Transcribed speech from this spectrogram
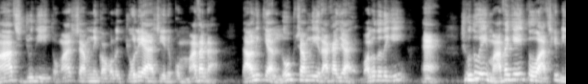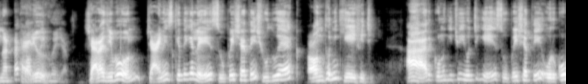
মাছ যদি তোমার সামনে কখনো চলে আসে এরকম মাথাটা তাহলে কি আর লোভ সামলিয়ে রাখা যায়? বলো তো দেখি। হ্যাঁ শুধু এই মাথা খেয়েই তো আজকে ডিনারটা হ্যাঁ, কমপ্লিট হয়ে যাবে। সারা জীবন চাইনিজ খেতে গেলে স্যুপের সাথে শুধু এক অন্ধনি খেয়ে এসেছি। আর কোনো কিছুই হচ্ছে গিয়ে স্যুপের সাথে ওরকম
